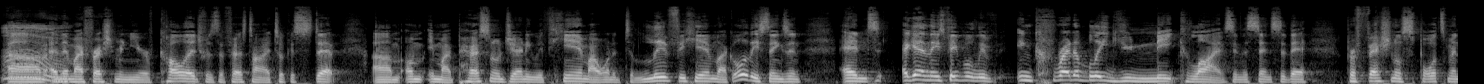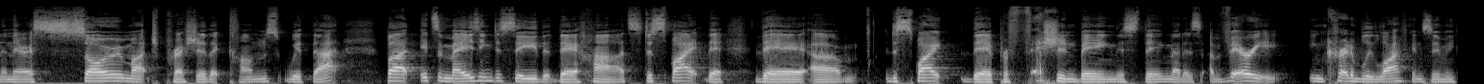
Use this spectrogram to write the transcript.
Um, and then my freshman year of college was the first time I took a step, um, on, in my personal journey with him. I wanted to live for him, like all of these things. And, and again, these people live incredibly unique lives in the sense that they're professional sportsmen and there is so much pressure that comes with that. But it's amazing to see that their hearts, despite their, their, um, despite their profession being this thing that is a very incredibly life consuming,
